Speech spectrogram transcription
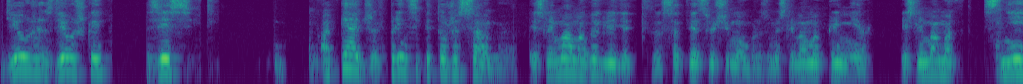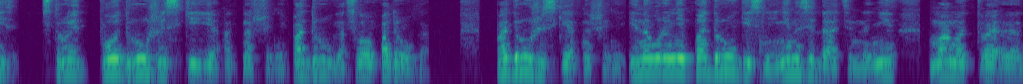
девуш, с девушкой здесь, опять же, в принципе, то же самое. Если мама выглядит соответствующим образом, если мама пример, если мама с ней строит подружеские отношения, подруга, от слова подруга, подружеские отношения. И на уровне подруги с ней, не назидательно, не мама э,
